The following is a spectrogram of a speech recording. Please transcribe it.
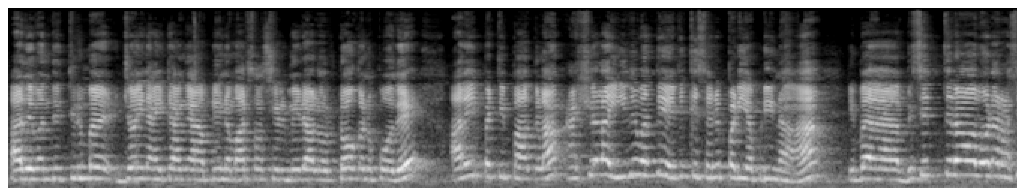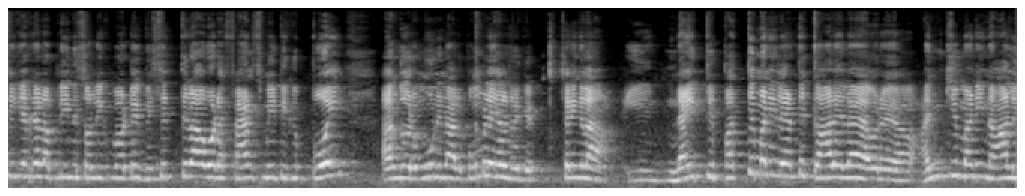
அது வந்து திரும்ப ஜாயின் ஆயிட்டாங்க அப்படின்ற மாதிரி சோஷியல் மீடியாவில் ஒரு டோக்கன் போகுது அதை பற்றி பார்க்கலாம். ஆக்சுவலாக இது வந்து எதுக்கு செருப்படி அப்படின்னா இப்போ விசித்ராவோட ரசிகர்கள் அப்படின்னு சொல்லி போட்டு விசித்ராவோட ஃபேன்ஸ் மீட்டுக்கு போய் அங்கே ஒரு மூணு நாலு பொம்பளைகள் இருக்கு. சரிங்களா? நைட்டு பத்து மணிலேருந்து காலையில் ஒரு அஞ்சு மணி நாலு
